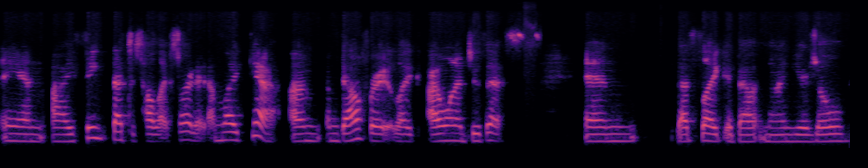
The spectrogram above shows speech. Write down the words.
And i think that's just how life started. I'm like yeah i'm i'm down for it. Like i want to do this. And that's like about nine years old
